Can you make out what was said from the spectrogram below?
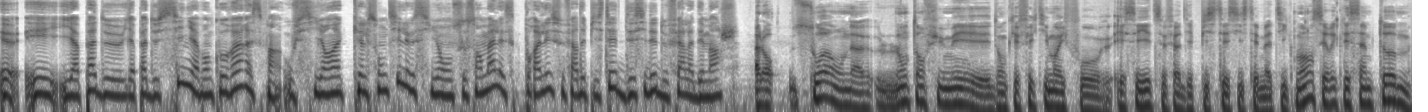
Et il n'y a pas de il a pas de signes avant-coureurs Enfin, ou s'il y en a, quels sont-ils Si on se sent mal, est-ce que pour aller se faire dépister, décider de faire la démarche? Alors, soit on a longtemps fumé, et donc effectivement, il faut essayer de se faire dépister systématiquement. C'est vrai que les symptômes,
